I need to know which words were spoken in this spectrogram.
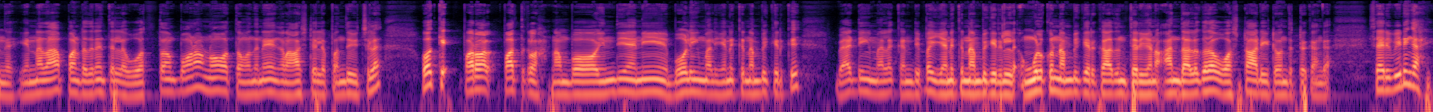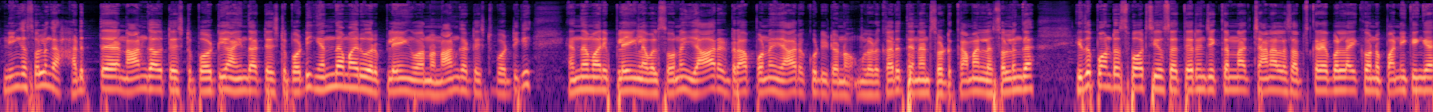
போடுறாருங்க என்னதான் பண்ணுறதுனே தெரியல. ஒருத்தன் போனால் நோ ஒருத்தன் வந்துனேங்கிற ஆஸ்திரேலியா பந்து வீச்சில். ஓகே பரவாயில்ல. பார்த்துக்கலாம். நம்ம இந்திய அணி போலிங் மேலே எனக்கு நம்பிக்கை இருக்குது பேட்டிங் மேலே கண்டிப்பாக எனக்கு நம்பிக்கை இல்லை. உங்களுக்கும் நம்பிக்கை இருக்காதுன்னு தெரியணும். அந்த அளவுக்கு தான் ஒஸ்ட்டாக ஆடிட்டு வந்துட்டுருக்காங்க சரி விடுங்க. நீங்கள் சொல்லுங்கள் அடுத்த நான்காவது டெஸ்ட் போட்டியும் ஐந்தாவது டெஸ்ட் போட்டி எந்த மாதிரி ஒரு பிளேயிங் வரணும்? நான்காவது டெஸ்ட் போட்டிக்கு எந்த மாதிரி பிளேயிங் லெவல்ஸ் வரணும்? யாரை ட்ராப் பண்ணணும்? யாரை கூட்டிகிட்டு வரணும்? உங்களோட கருத்து என்னன்னு சொல்லிட்டு கமெண்டில் சொல்லுங்கள் இது போன்ற ஸ்போர்ட்ஸ் யூஸை தெரிஞ்சுக்கணும்னா சேனலை சப்ஸ்கிரைபர் லைக் ஒன்று பண்ணிக்கோங்க.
